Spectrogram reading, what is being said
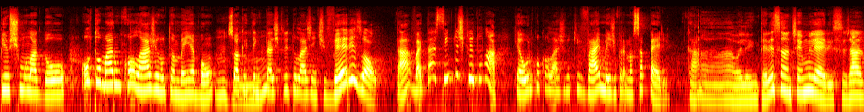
bioestimulador ou tomar um colágeno também é bom. Uhum. Só que tem que estar tá escrito lá, gente, verisol, tá? Vai estar tá sempre escrito lá, que é o único colágeno que vai mesmo para nossa pele, tá? Ah, olha, interessante, hein, mulheres? Já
